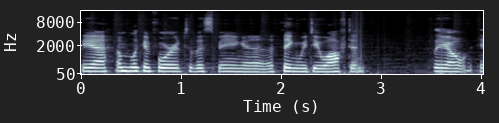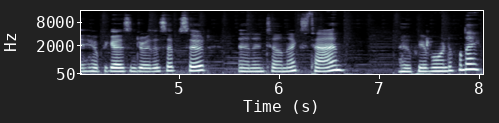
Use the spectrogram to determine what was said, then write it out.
Yeah, I'm looking forward to this being a thing we do often. So, you know, I hope you guys enjoy this episode, and until next time, I hope you have a wonderful day.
